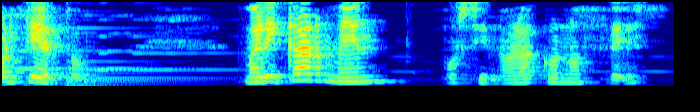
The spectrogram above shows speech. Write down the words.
Por cierto, Mari Carmen, por si no la conoces,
